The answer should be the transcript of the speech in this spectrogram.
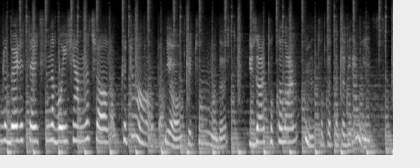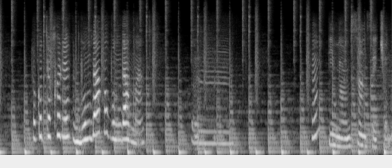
Bunu böyle sarısını boyayacağım nasıl olur? Kötü mü oldu? Yok kötü olmadı. Güzel tokalar var mı? Toka takabilir miyiz? Toka takarız. Bundan mı bundan mı? Hmm, Hı? bilmiyorum sen seç onu.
